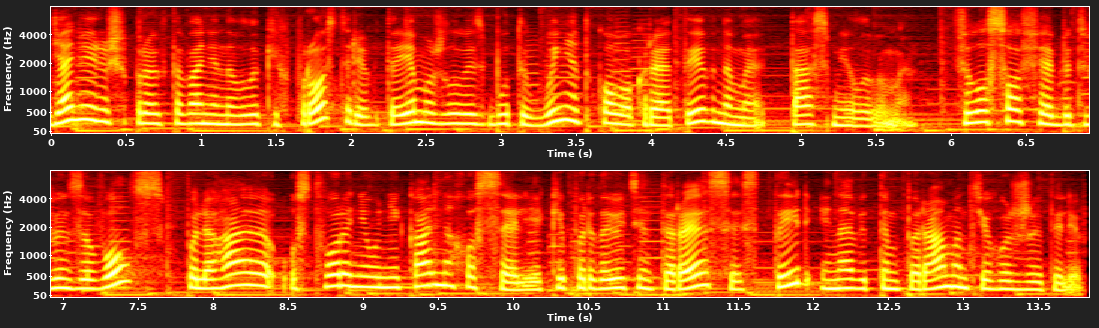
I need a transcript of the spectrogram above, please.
Я вірю, що проєктування невеликих просторів дає можливість бути винятково креативними та сміливими. Філософія Between the Walls полягає у створенні унікальних осель, які передають інтереси, стиль і навіть темперамент його жителів.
